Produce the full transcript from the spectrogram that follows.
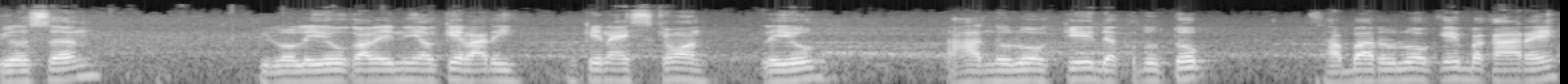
Wilson. Pilo Leo kali ini. Oke okay, lari. Oke okay, nice. Come on. Leo. Tahan dulu. Oke okay, udah ketutup. Sabar dulu. Oke okay, Bakare.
